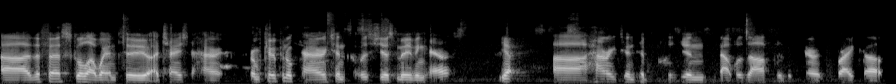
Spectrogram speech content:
Uh, the first school I went to, I changed to Harrington. From Coopernook to Harrington, it was just moving house. Yep. Uh, Harrington to Bellingen, that was after the parents' breakup.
